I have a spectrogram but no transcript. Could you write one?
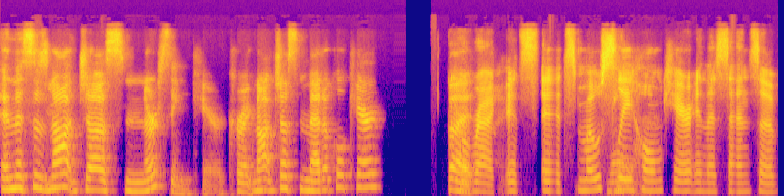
And this is not just nursing care, correct? Not just medical care, but correct. It's it's mostly yeah. home care in the sense of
